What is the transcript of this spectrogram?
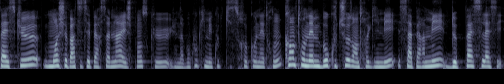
parce que moi je fais partie de ces personnes-là et je pense qu'il y en a beaucoup qui m'écoutent qui se reconnaîtront. Quand on aime beaucoup de choses, entre guillemets, ça permet de pas se lasser.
